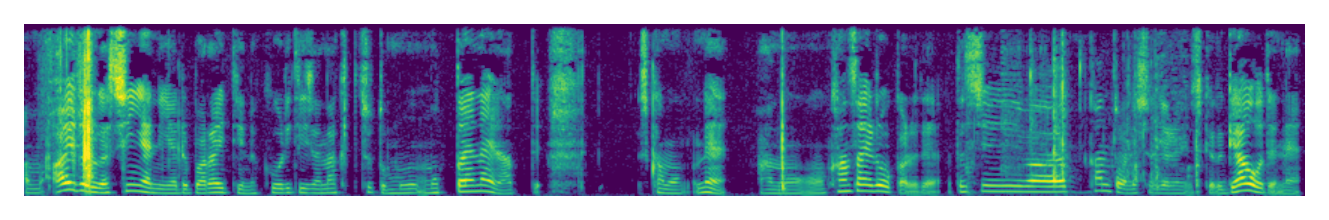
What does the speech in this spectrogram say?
あのアイドルが深夜にやるバラエティーのクオリティじゃなくてちょっともったいないなって。しかもねあの関西ローカルで私は関東に住んでるんですけどギャオでね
